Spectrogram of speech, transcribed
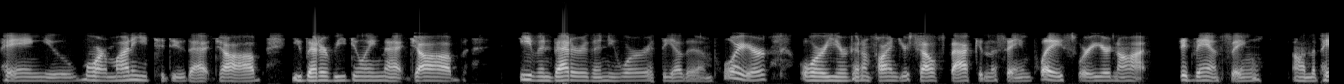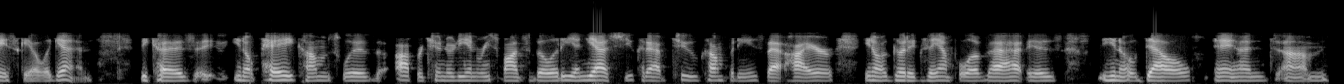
paying you more money to do that job, you better be doing that job even better than you were at the other employer, or you're going to find yourself back in the same place where you're not advancing on the pay scale again because eh, you know pay comes with opportunity and responsibility. And yes you could have two companies that hire you know a good example of that is you know Dell and um,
